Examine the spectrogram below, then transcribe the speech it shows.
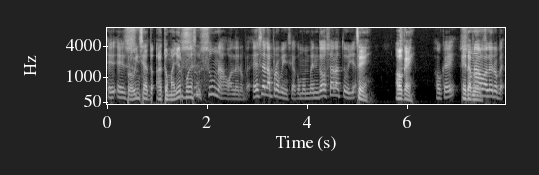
es, es ¿Provincia Ato- Atomayor puede Su- ser? Sunao, a little bit. Esa es la provincia, como Mendoza la tuya. Sí. Ok. ¿Ok? Esta Sunao, provincia. a little bit.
